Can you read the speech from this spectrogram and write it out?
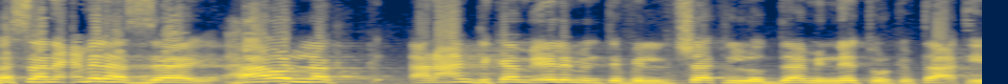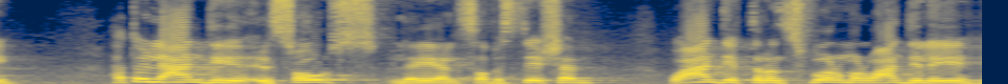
بس هنعملها إزاي؟ هقول لك أنا عندي كام element في الشكل اللي قدامي ال network بتاعتي. هتقول لي عندي ال source اللي هي ال substation وعندي ال transformer وعندي الايه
